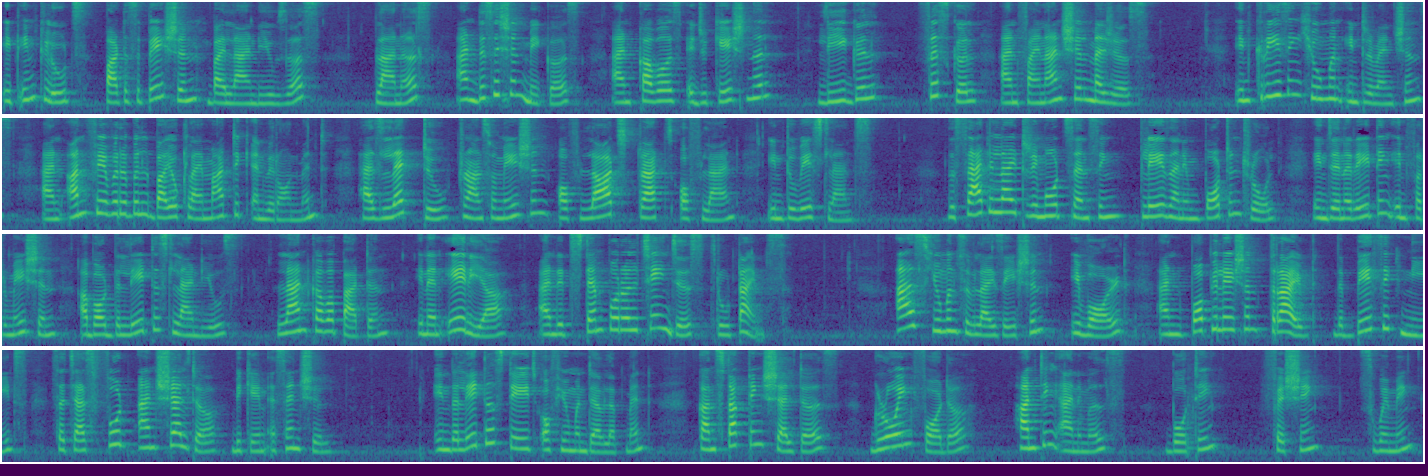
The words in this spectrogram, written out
It includes participation by land users, planners and decision makers and covers educational, legal, fiscal and financial measures. Increasing human interventions and unfavorable bioclimatic environment has led to transformation of large tracts of land into wastelands. The satellite remote sensing plays an important role in generating information about the latest land use, land cover pattern in an area and its temporal changes through times. As human civilization evolved and population thrived, the basic needs such as food and shelter became essential. In the later stage of human development, constructing shelters, growing fodder, hunting animals, boating, fishing, swimming,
